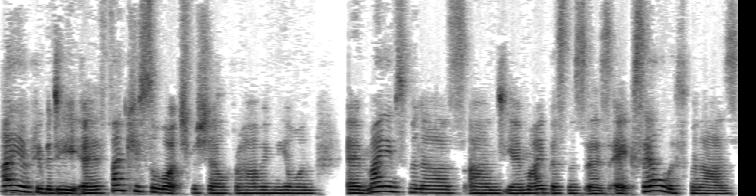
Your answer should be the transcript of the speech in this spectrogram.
Hi, everybody. Uh, thank you so much, Michelle, for having me on. Um, my name's Mahnaz, and yeah, my business is Xcel with Mahnaz.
